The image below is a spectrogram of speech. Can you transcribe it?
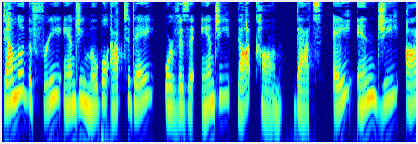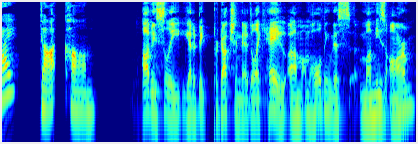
Download the free Angi mobile app today or visit Angi.com. That's A-N-G-I dot com. obviously you got a big production there. They're like, Hey, um, I'm holding this mummy's arm.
